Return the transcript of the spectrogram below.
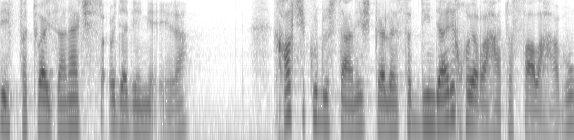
دی فتوای زاناکی سعودیا دێنە ئێرە خەڵکی کوردستانیش کە لەسەر دینداری خۆی ڕاهاتوە ساڵە هەبوو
